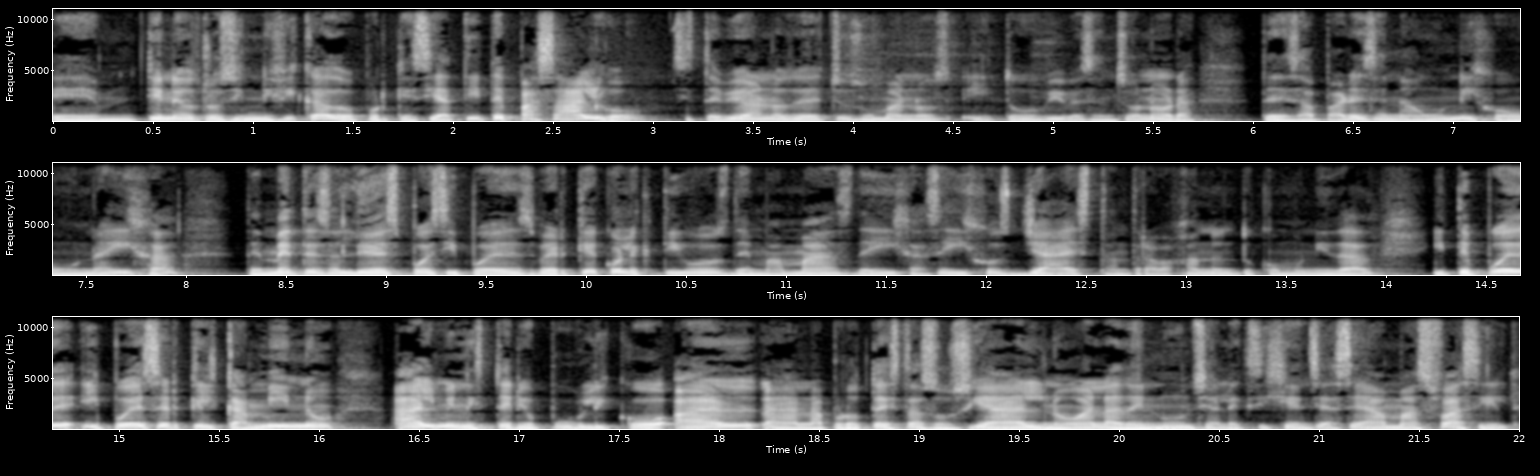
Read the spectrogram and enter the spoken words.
em, tiene otro significado, porque si a ti te pasa algo, si te violan los derechos humanos y tú vives en Sonora, te desaparecen a un hijo o una hija, te metes al día después y puedes ver qué colectivos de mamás, de hijas e hijos ya están trabajando en tu comunidad y te puede y puede ser que el camino al ministerio público, a la protesta social, no a la denuncia, a la exigencia sea más fácil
